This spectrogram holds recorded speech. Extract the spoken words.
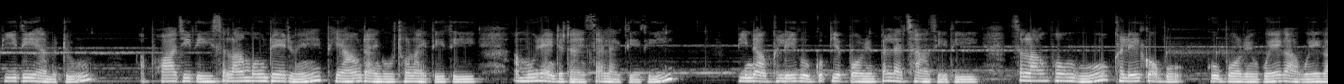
ပြီးသေးဟန်မတူ အဖွားကြီးသည်ဆလောင်းပုံးတဲတွင်ဖျောင်းတိုင်ကိုထွန်းလိုက်သေးသည်အမွှေးတိုင်တစ်တိုင်ဆက်လိုက်သေးသည်ပြီးနောက်ကလေးကိုကိုပြစ်ပေါ်တွင်ပက်လက်ချစေသည်ဆလောင်းဖုံးကိုကလေးကော့ဖို့ကိုပေါ်တွင်ဝဲကဝဲက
